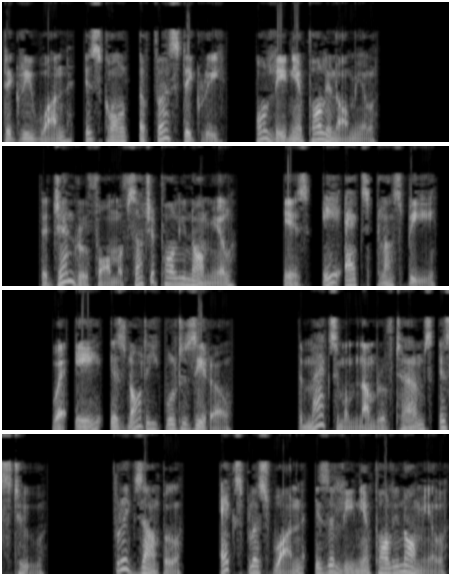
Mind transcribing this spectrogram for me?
degree 1 is called a first degree or linear polynomial. The general form of such a polynomial is ax plus b, where a is not equal to 0. The maximum number of terms is 2. For example, x plus 1 is a linear polynomial.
